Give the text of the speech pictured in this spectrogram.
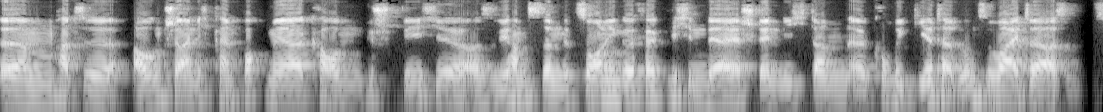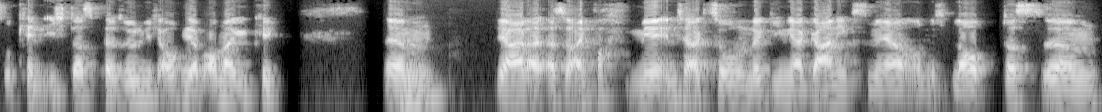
ähm, hatte augenscheinlich keinen Bock mehr, kaum Gespräche. Also wir haben es dann mit Zorniger verglichen, der ständig dann äh, korrigiert hat und so weiter. Also so kenne ich das persönlich auch. Ich habe auch mal gekickt. Ähm, mhm. Ja, also einfach mehr Interaktion und da ging ja gar nichts mehr. Und ich glaube, das ähm,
